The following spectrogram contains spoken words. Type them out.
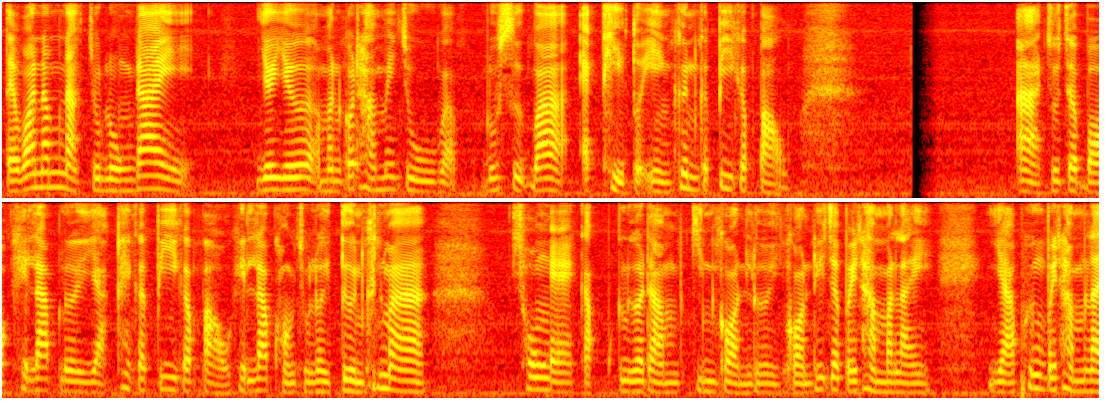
แต่ว่าน้ำหนักจูลงได้เยอะๆ มันก็ทำให้จูแบบรู้สึกว่าแอคทีฟตัวเองขึ้นกระปี้กระเป๋าอ่าจูจะบอกเคล็ดลับเลยอยากให้กระปี้กระเป๋าเคล็ดลับของจูเลยตื่นขึ้นมาชงแอร์กับเกลือดำกินก่อนเลย ก่อนที่จะไปทำอะไร อย่าเพิ่งไปทำอะไร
